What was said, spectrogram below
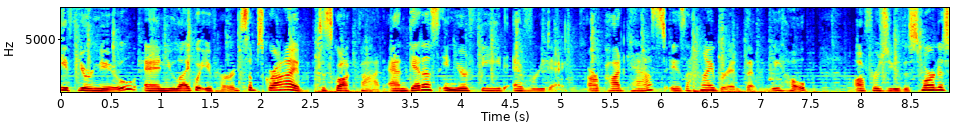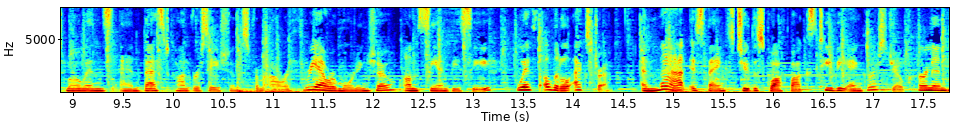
If you're new and you like what you've heard, subscribe to Squawk Pod and get us in your feed every day. Our podcast is a hybrid that we hope offers you the smartest moments and best conversations from our three hour morning show on CNBC with a little extra. And that is thanks to the Squawk Box TV anchors Joe Kernan,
